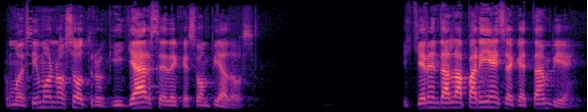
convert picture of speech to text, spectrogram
como decimos nosotros, guillarse de que son piadosos. Y quieren dar la apariencia que están bien.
